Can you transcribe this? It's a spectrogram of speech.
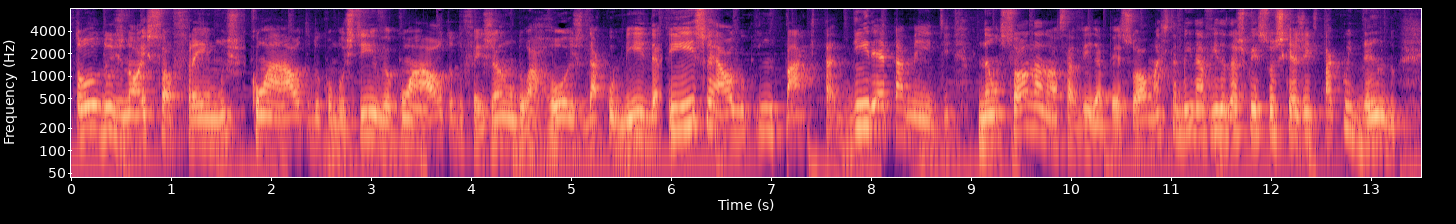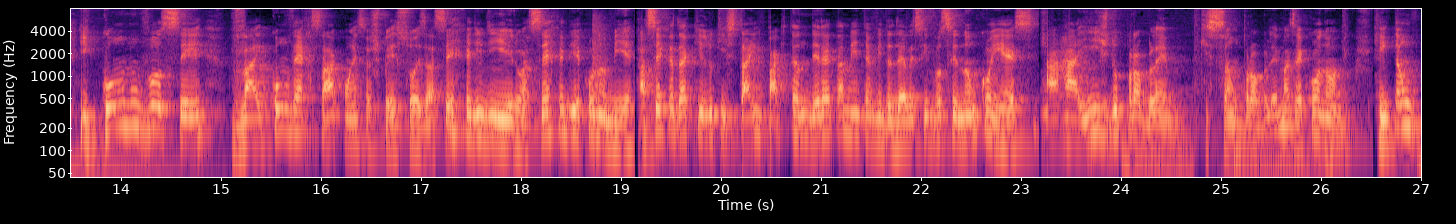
Todos nós sofremos com a alta do combustível, com a alta do feijão, do arroz, da comida, e isso é algo que impacta diretamente não só na nossa vida pessoal, mas também na vida das pessoas que a gente está cuidando. E como você vai conversar com essas pessoas acerca de dinheiro, acerca de economia, acerca acerca daquilo que está impactando diretamente a vida dela se você não conhece a raiz do problema, que são problemas econômicos. Então,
